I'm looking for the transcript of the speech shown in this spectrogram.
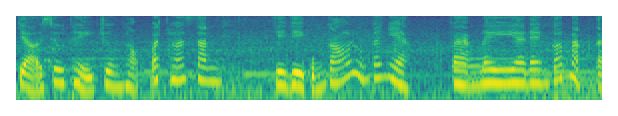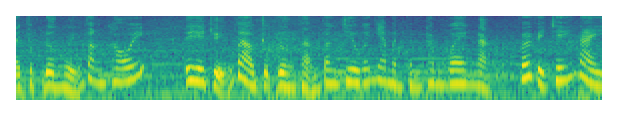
Chợ siêu thị trường học bách hóa xanh gì gì cũng có luôn cả nhà. Và hàng ni à, đang có mặt tại trục đường Nguyễn Văn Khối. Đi di chuyển vào trục đường Phạm Văn Chiêu cả nhà mình cùng tham quan nè. Với vị trí này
